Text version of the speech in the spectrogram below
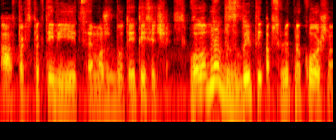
А в перспективі це можуть бути і тисячі. Головне взбити абсолютно кожну,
